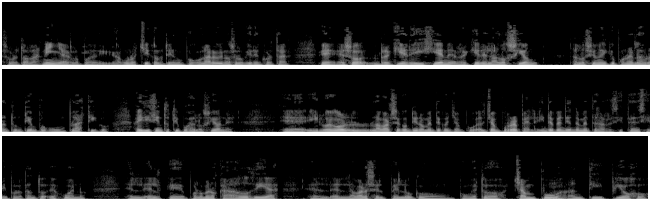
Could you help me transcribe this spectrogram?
sobre todo las niñas, lo pueden, algunos chicos lo tienen un poco largo y no se lo quieren cortar. Bien, eso requiere higiene, requiere la loción, la loción hay que ponerla durante un tiempo con un plástico. Hay distintos tipos de lociones. Eh, y luego lavarse continuamente con champú. El champú repele, independientemente de la resistencia, y por lo tanto es bueno el, el que por lo menos cada dos días el, lavarse el pelo con, con estos champús mm. antipiojos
